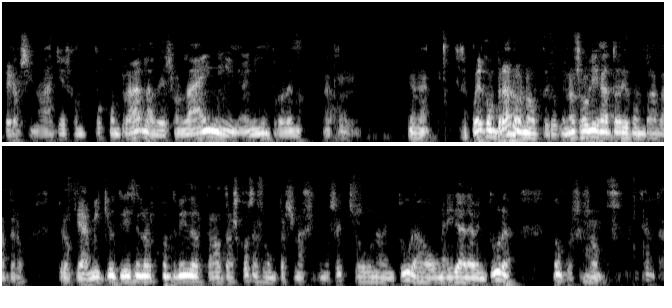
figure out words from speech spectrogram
Pero si no la quieres comprar, la ves online y no hay ningún problema. Se puede comprar o no, pero que no es obligatorio comprarla, pero, pero que a mí que utilicen los contenidos para otras cosas, o un personaje que hemos hecho, una aventura, o una idea de aventura, no, pues eso mm. me encanta.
